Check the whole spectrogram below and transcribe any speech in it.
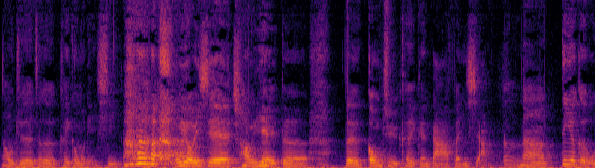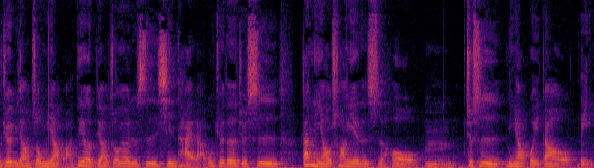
那我觉得这个可以跟我联系，我有一些创业的的工具可以跟大家分享。嗯，那第二个我觉得比较重要吧。第二个比较重要就是心态啦。我觉得就是当你要创业的时候，嗯，就是你要回到零。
